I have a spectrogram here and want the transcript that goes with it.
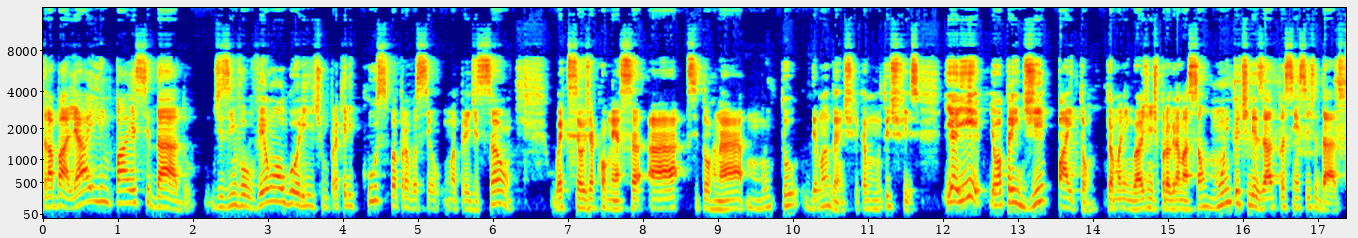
trabalhar e limpar esse dado, desenvolver um algoritmo para que ele cuspa para você uma predição, o Excel já começa a se tornar muito demandante, fica muito difícil. E aí eu aprendi Python, que é uma linguagem de programação muito utilizada para ciência de dados.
